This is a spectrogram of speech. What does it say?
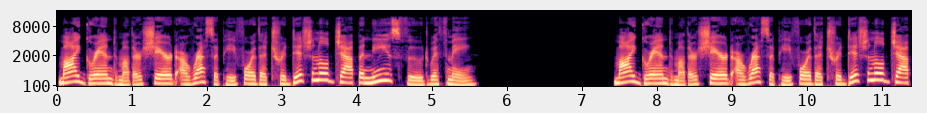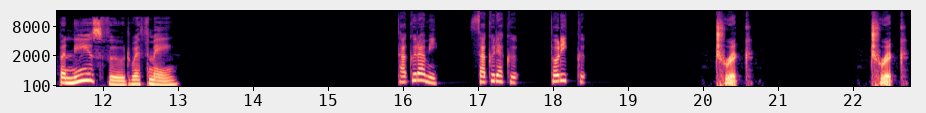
My grandmother shared a recipe for the traditional Japanese food with me. My grandmother shared a recipe for the traditional Japanese food with me. 企み、策略、トリック、trick, trick,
